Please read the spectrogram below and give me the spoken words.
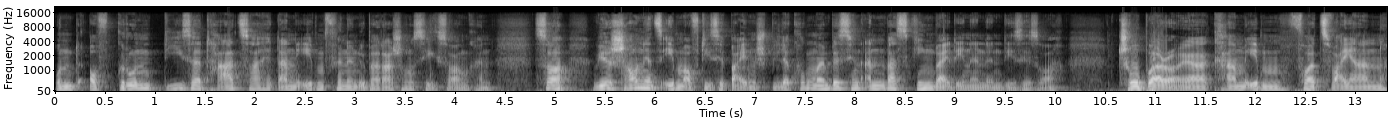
und aufgrund dieser Tatsache dann eben für einen Überraschungssieg sorgen können. So, wir schauen jetzt eben auf diese beiden Spieler, gucken mal ein bisschen an, was ging bei denen in die Saison. Joe Burrow, ja, kam eben vor zwei Jahren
